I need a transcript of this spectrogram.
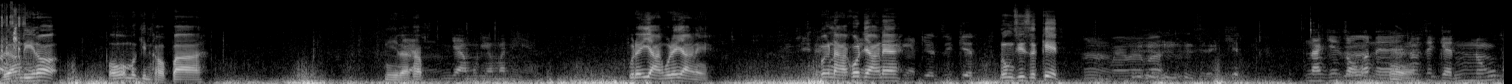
เหลืองดีเนาะโอ้มากินข้าวปลา นี่แหละครับยางมุเรียงมันนี่ผู้ใดย่างผู้ใดย่างนี่เบื้องหน้าคนย่างแน่เกียรติสิเกียรตินุ่งสีสะเกต อืมมามามานางกินสองคนเนี่ยเออ น้ำสิเก็ตหนูบ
